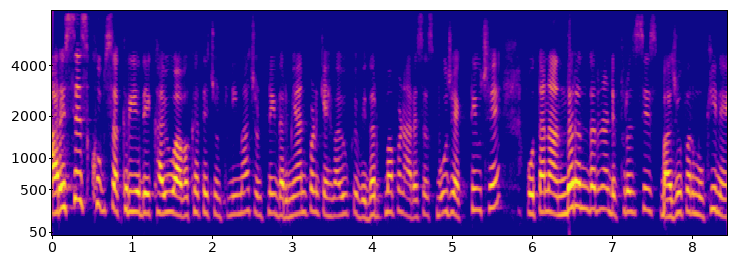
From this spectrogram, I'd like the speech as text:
આરએસએસ ખૂબ સક્રિય દેખાયું આ વખતે ચૂંટણીમાં. ચૂંટણી દરમિયાન પણ કહેવાયું કે વિદર્ભમાં પણ આરએસએસ બહુ જ એક્ટિવ છે. પોતાના અંદર અંદરના ડિફરન્સીસ બાજુ પર મૂકીને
